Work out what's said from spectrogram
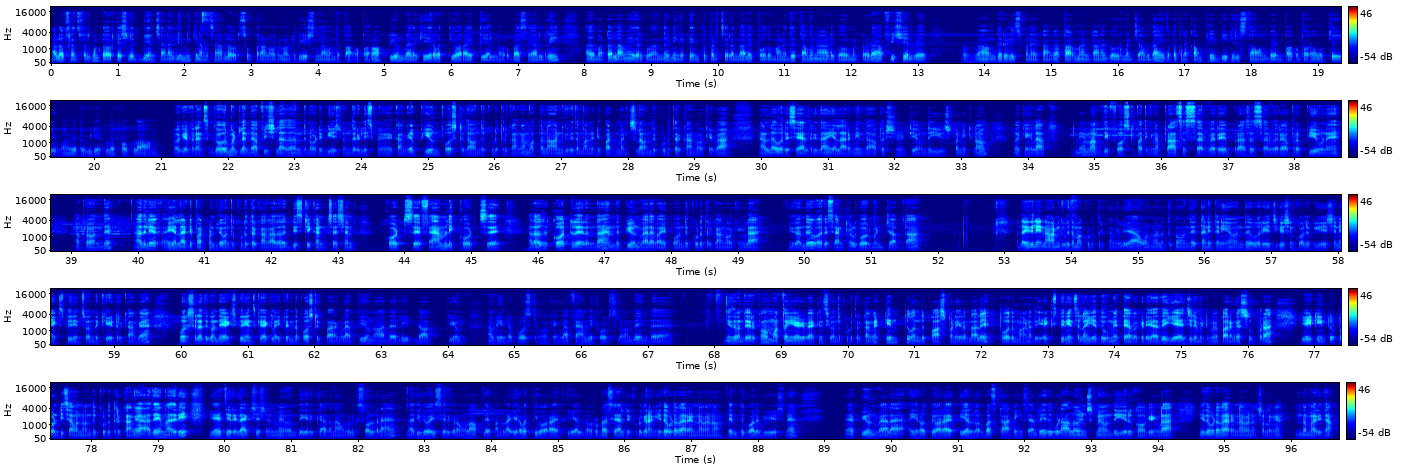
Hello friends welcome to our கேஷில் PM channel இன்றைக்கி நம்ம சேனலில் ஒரு சூப்பரான ஒரு நோட்டிஃபிகேஷன் தான் வந்து பார்க்க போகிறோம் பியூன் வேலைக்கு இருபத்தி ஓராயிரத்தி எழுநூறுபா சேலரி அது மட்டும் இல்லாமல் இதற்கு வந்து நீங்கள் டென்த்து படிச்சிருந்தாலே போதுமானது. தமிழ்நாடு கவர்மெண்ட்டோட அஃபிஷியல் வே வந்து ரிலீஸ் பண்ணியிருக்காங்க. பர்மனெண்ட்டான கவர்மெண்ட் ஜாப் தான். இதை பற்றின கம்ப்ளீட் டீட்டெயில்ஸ் தான் ஒன் பைன்னு பார்க்க போகிறோம் ஓகே வாங்க இப்போ வீடியோக்குள்ளே போகலாம். ஓகே ஃப்ரெண்ட்ஸ் கவர்மெண்ட்லேருந்து அஃபிஷியலாக தான் இந்த நோட்டிஃபிகேஷன் வந்து ரிலீஸ் பண்ணியிருக்காங்க. பியூன் போஸ்ட்டு தான் வந்து கொடுத்துருக்காங்க. மொத்தம் நான்கு விதமான டிபார்ட்மெண்ட்ஸில் வந்து கொடுத்துருக்காங்க. ஓகேவா நல்ல ஒரு சேலரி தான். எல்லாருமே இந்த ஆப்பர்ச்சுனிட்டியை வந்து யூஸ் பண்ணிக்கணும். ஓகேங்களா நேம் ஆஃப் தி போஸ்ட் பார்த்தீங்கன்னா ப்ராசஸ் சர்வரு ப்ராசஸ் சர்வரு அப்புறம் பியூனு அப்புறம் வந்து அதிலே எல்லா டிபார்ட்மெண்ட்லேயும் வந்து கொடுத்துருக்காங்க. அதாவது district concession courts family courts அதாவது கோர்ட்டில் இருந்தால் இந்த பியூன் வேலை வாய்ப்பு வந்து கொடுத்துருக்காங்க. ஓகேங்களா? இது வந்து ஒரு சென்ட்ரல் கவர்மெண்ட் ஜாப் தான். அதான் இதிலே நான்கு விதமாக கொடுத்துருக்காங்க இல்லையா? ஒன்று ஒன்றுத்துக்கும் வந்து தனித்தனியாக வந்து ஒரு எஜுகேஷன் குவாலிஃபிகேஷன் எக்ஸ்பீரியன்ஸ் வந்து கேட்டிருக்காங்க. ஒரு சிலத்துக்கு வந்து எக்ஸ்பீரியன்ஸ் கேட்கல. இப்போ இந்த போஸ்ட்டுக்கு பாருங்களேன். பியூன் ஆர்டர்லி டாக் பியூன் அப்படின்ற போஸ்ட் ஓகேங்களா? ஃபேமிலி கோர்ட்ஸில் வந்து இந்த இது வந்து இருக்கும். மொத்தம் ஏழு வேக்கன்சி வந்து கொடுத்துருக்காங்க. டென்த்து வந்து பாஸ் பண்ணியிருந்தாலே போதுமானது. எக்ஸ்பீரியன்ஸ் எல்லாம் எதுவுமே தேவை கிடையாது. ஏஜ் லிமிட்டுமே பாருங்கள் சூப்பராக எயிட்டீன் டு டுவெண்ட்டி செவன் வந்து கொடுத்துருக்காங்க. அதே மாதிரி ஏஜ் ரிலாக்ஸேஷனுமே வந்து இருக்குது அதை நான் உங்களுக்கு சொல்கிறேன் அதிக வயசு இருக்கிறவங்களும் அப்ளை பண்ணலாம். இருபத்தி ஓராயிரத்தி எழுநூறுபா சேலரி கொடுக்குறாங்க. இதை விட வேறு என்ன வேணும்? டென்த்து குவாலிஃபிகேஷனு பியூன் வேலை இருபத்தி ஓராயிரத்தி எழுநூறுபா ஸ்டார்டிங் சேலரி இது கூட அலோவன்ஸுமே வந்து இருக்கும் ஓகேங்களா இதை விட வேறு என்ன வேணும் சொல்லுங்கள் இந்த மாதிரி தான்.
